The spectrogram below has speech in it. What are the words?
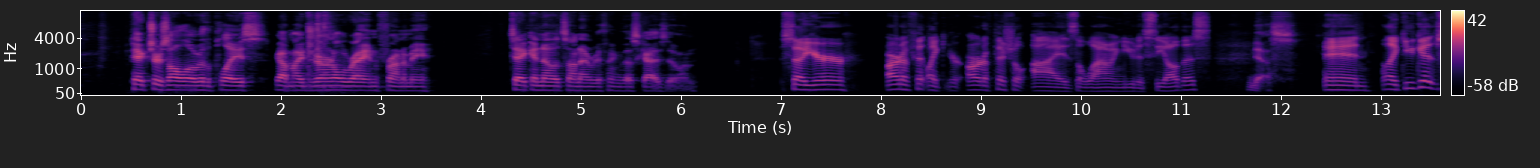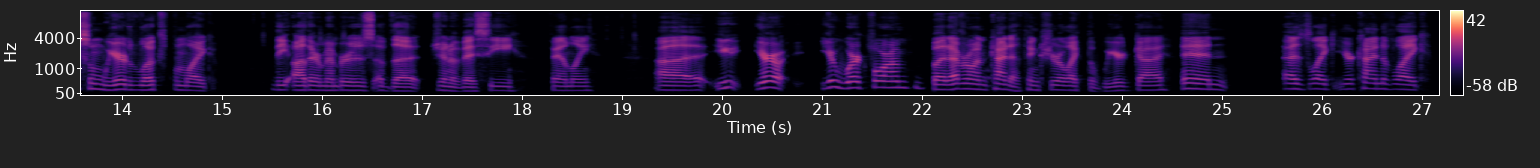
pictures all over the place. Got my journal right in front of me, taking notes on everything this guy's doing. So your artific like your artificial eyes allowing you to see all this, Yes. And like you get some weird looks from like the other members of the Genovese family. Uh, you you're you work for them, but everyone kind of thinks you're like the weird guy. And as like you're kind of like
